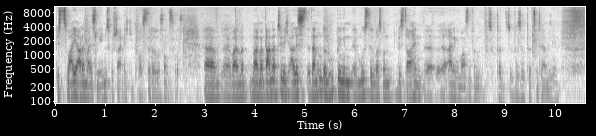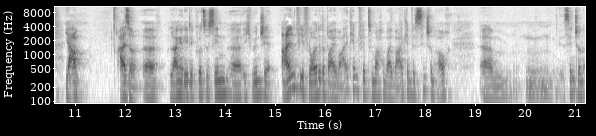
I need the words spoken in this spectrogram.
bis zwei Jahre meines Lebens wahrscheinlich gekostet oder sonst was. Ähm, äh, weil, man, weil man dann natürlich alles dann unter den Hut bringen äh, musste, was man bis dahin äh, einigermaßen von, versucht, hat, versucht hat zu terminieren. Ja, also äh, lange Rede, kurzer Sinn. Äh, ich wünsche allen viel Freude dabei, Wahlkämpfe zu machen, weil Wahlkämpfe sind schon auch ähm, sind, schon,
